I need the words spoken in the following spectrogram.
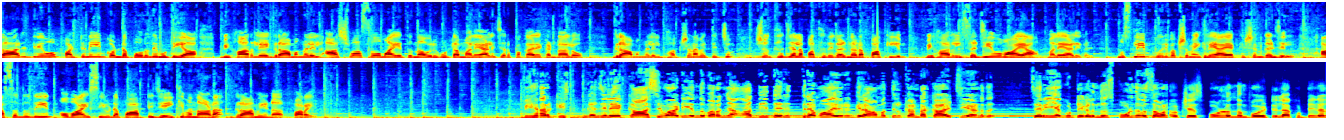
ദാരിദ്ര്യവും പട്ടിണിയും കൊണ്ട് പൊറുതിമുട്ടിയ ബീഹാറിലെ ഗ്രാമങ്ങളിൽ ആശ്വാസവുമായി എത്തുന്ന ഒരു കൂട്ടം മലയാളി ചെറുപ്പക്കാരെ കണ്ടാലോ? ഗ്രാമങ്ങളിൽ ഭക്ഷണം എത്തിച്ചും ശുദ്ധജല പദ്ധതികൾ നടപ്പാക്കിയും ബീഹാറിൽ സജീവമായ മലയാളികൾ. മുസ്ലിം ഭൂരിപക്ഷ മേഖലയായ കിഷൻഗഞ്ചിൽ അസദുദ്ദീൻ ഒവൈസിയുടെ പാർട്ടി ജയിക്കുമെന്നാണ് ഗ്രാമീണർ പറയുന്നത്. ബീഹാർ കിഷൻഗഞ്ചിലെ കാശിവാടി എന്ന് പറഞ്ഞ അതിദരിദ്രമായ ഒരു ഗ്രാമത്തിൽ കണ്ട കാഴ്ചയാണിത്. ചെറിയ കുട്ടികൾ ഇന്ന് സ്കൂൾ ദിവസമാണ്. പക്ഷേ സ്കൂളിലൊന്നും പോയിട്ടില്ല. കുട്ടികൾ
